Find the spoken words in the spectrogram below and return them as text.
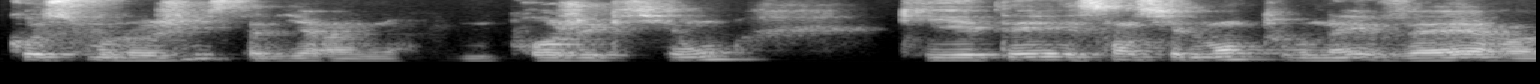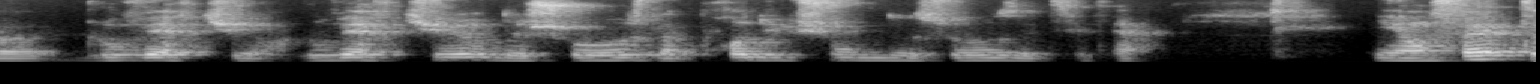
cosmologie, c'est-à-dire une, projection qui était essentiellement tournée vers l'ouverture, l'ouverture de choses, la production de choses, etc. Et en fait,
